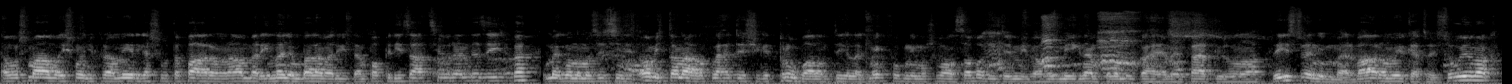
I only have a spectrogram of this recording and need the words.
Most máma is mondjuk rá mérges volt a páromra, mert én nagyon belemerültem papirizáció rendezésbe. Megmondom az őszintét, amit tanálok lehetőséget, próbálom tényleg megfogni. Most van szabadidő, mivel hogy még nem tudom a munkahelyemen pár pillanat részt venni, mert várom őket, hogy szóljanak.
